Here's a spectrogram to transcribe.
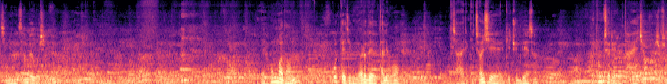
지민은 350. 예, 홍마당 꽃대 지금 여러 대 달리고 자 이렇게 전시회 이렇게 준비해서 화통 처리를 다 해줘 보십시오.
